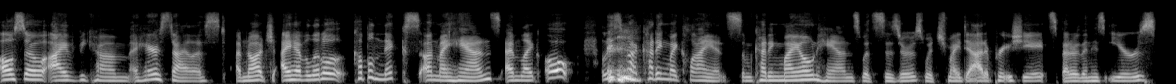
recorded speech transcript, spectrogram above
Also, I've become a hairstylist. I'm not, I have a little couple nicks on my hands. I'm like, oh, at least I'm not cutting my clients. I'm cutting my own hands with scissors, which my dad appreciates better than his ears.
